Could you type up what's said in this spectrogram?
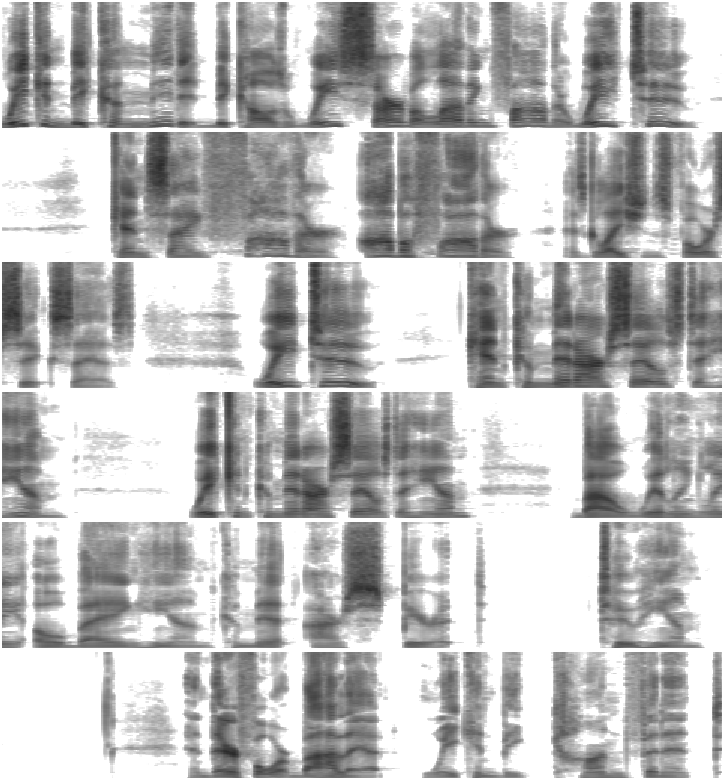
We can be committed because we serve a loving Father. We too can say, Father, Abba, Father, as Galatians 4 6 says. We too can commit ourselves to Him. We can commit ourselves to Him by willingly obeying Him, commit our spirit to Him. And therefore, by that, we can be confident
